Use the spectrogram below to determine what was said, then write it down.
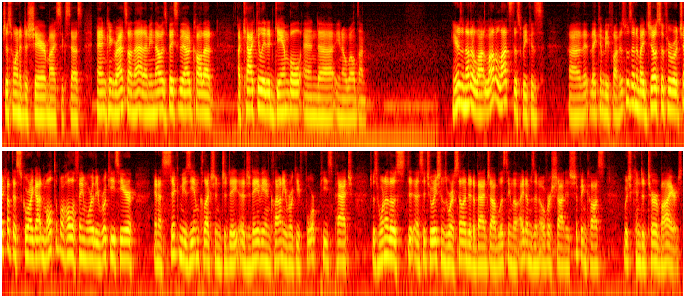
Just wanted to share my success. And congrats on that. I mean, that was basically, I would call that a calculated gamble and, uh, you know, well done. Here's another lot. A lot of lots this week is. Uh, they, they, can be fun. This was ended by Joseph, who wrote, Check out this score. I got multiple Hall of Fame worthy rookies here and a sick museum collection Jadeveon Clowney rookie four piece patch just one of those uh, situations where a seller did a bad job listing the items and overshot his shipping costs, which can deter buyers.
